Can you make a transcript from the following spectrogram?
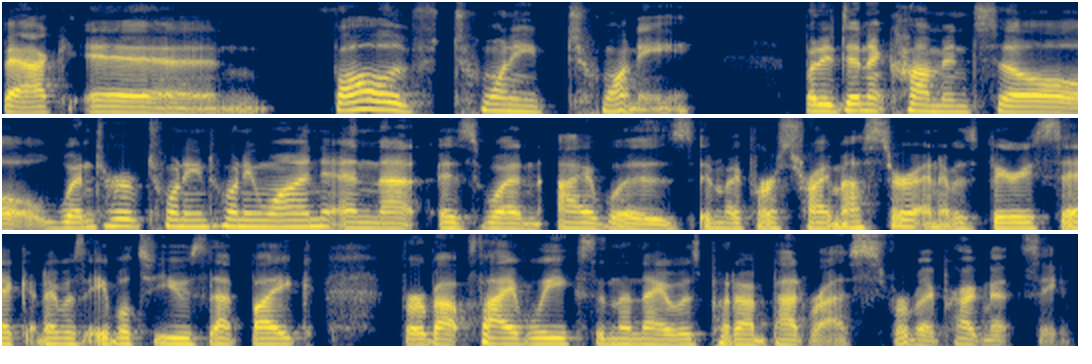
back in fall of 2020, but it didn't come until winter of 2021. And that is when I was in my first trimester and I was very sick. And I was able to use that bike for about five weeks. And then I was put on bed rest for my pregnancy.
